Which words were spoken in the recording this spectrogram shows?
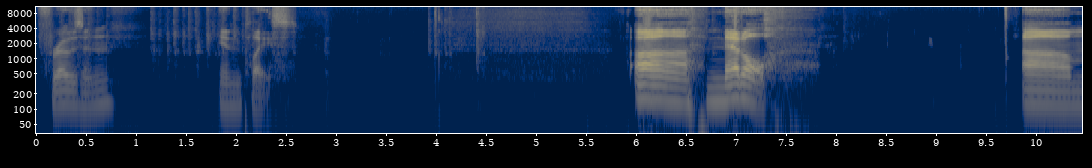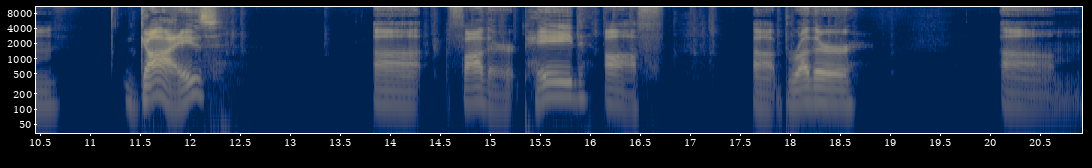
frozen in place. Uh, metal. Um, guys, uh, father paid off, uh, brother, um,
